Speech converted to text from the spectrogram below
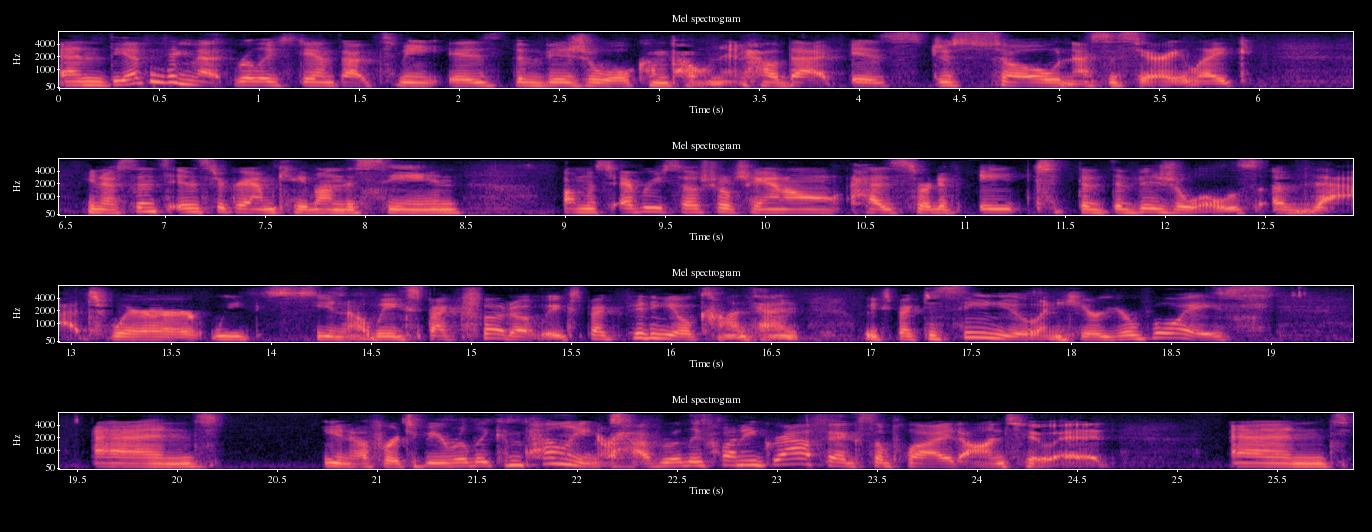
And the other thing that really stands out to me is the visual component, how that is just so necessary. Like, you know, since Instagram came on the scene, almost every social channel has sort of aped the, the, visuals of that where we you know we expect photo we expect video content we expect to see you and hear your voice and you know for it to be really compelling or have really funny graphics applied onto it and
